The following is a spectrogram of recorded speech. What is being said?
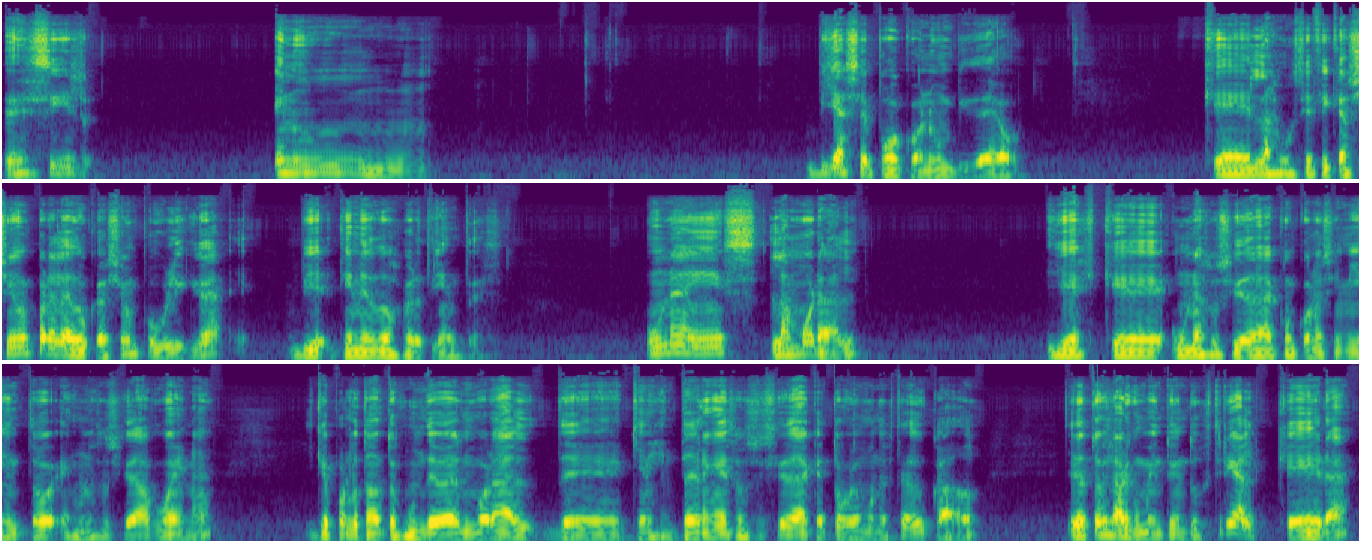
Es decir, en un... Vi hace poco en un video que la justificación para la educación pública tiene dos vertientes. Una es la moral, y es que una sociedad con conocimiento es una sociedad buena, y que por lo tanto es un deber moral de quienes integran esa sociedad que todo el mundo esté educado. Y el otro es el argumento industrial, que era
